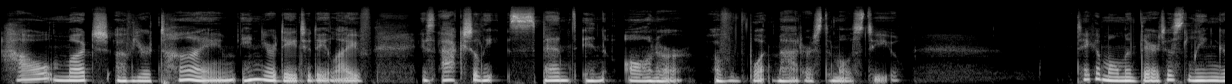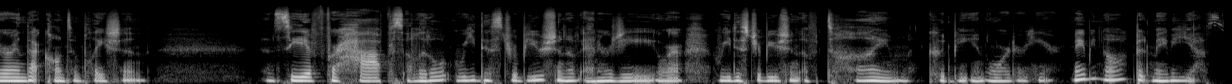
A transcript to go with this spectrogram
how much of your time in your day to day life is actually spent in honor of what matters the most to you. Take a moment there, just linger in that contemplation and see if perhaps a little redistribution of energy or redistribution of time could be in order here. Maybe not, but maybe yes.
